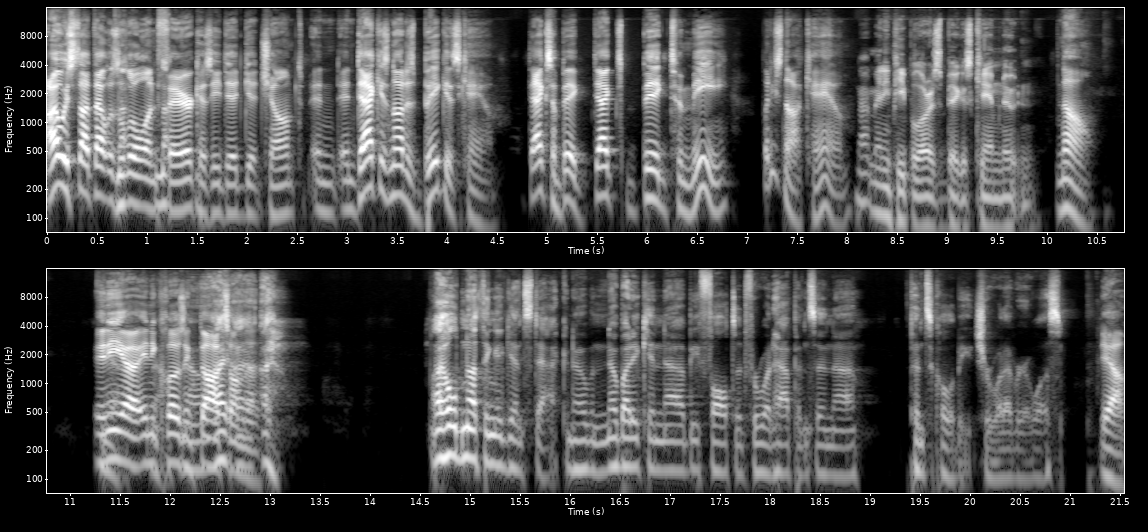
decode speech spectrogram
I always thought that was a little unfair because he did get jumped, and and Dak is not as big as Cam. Dak's a big. Dak's big to me, but he's not Cam. Not many people are as big as Cam Newton. No. Any uh, any No, closing no, thoughts I- on I- this? I, I hold nothing against Dak. No, nobody can uh, be faulted for what happens in uh, Pensacola Beach or whatever it was. yeah,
